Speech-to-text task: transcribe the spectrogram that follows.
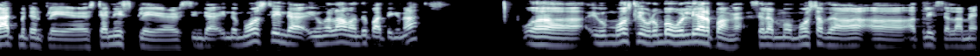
பேட்மிண்டன் பிளேயர்ஸ் டென்னிஸ் பிளேயர்ஸ் இந்த இந்த மோஸ்ட்லி இந்த இவங்கெல்லாம் வந்து பார்த்தீங்கன்னா மோஸ்ட்லி ரொம்ப ஒல்லியாக இருப்பாங்க. சில மோஸ்ட் ஆஃப் த அத்லீட்ஸ் எல்லாமே.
